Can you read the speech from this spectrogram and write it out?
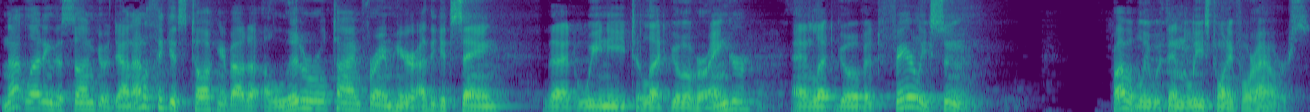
Not letting the sun go down. I don't think it's talking about a, a literal time frame here. I think it's saying that we need to let go of our anger and let go of it fairly soon, probably within at least 24 hours.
